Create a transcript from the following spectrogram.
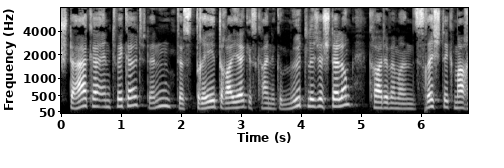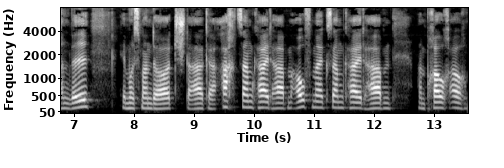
stärker entwickelt, denn das Drehdreieck ist keine gemütliche Stellung. Gerade wenn man es richtig machen will, muss man dort starke Achtsamkeit haben, Aufmerksamkeit haben. Man braucht auch,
